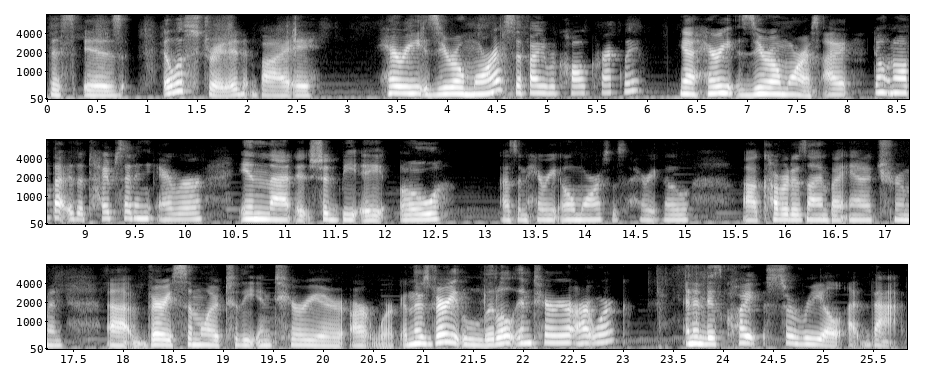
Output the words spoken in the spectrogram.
This is illustrated by a Harry Zero Morris, if I recall correctly. Yeah, Harry Zero Morris. I don't know if that is a typesetting error in that it should be a O, as in Harry O. Morris, was Harry O. Uh, cover design by Anna Truman. Uh, very similar to the interior artwork. And there's very little interior artwork, and it is quite surreal at that.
